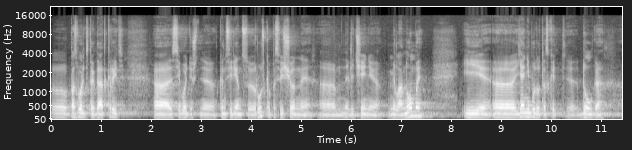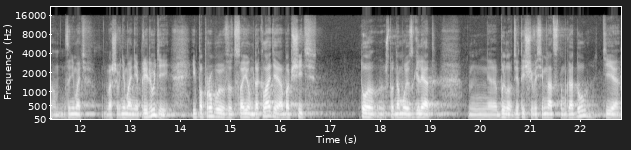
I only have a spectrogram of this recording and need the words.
э, позвольте тогда открыть э, сегодняшнюю конференцию русско, посвященную э, лечению меланомы. И я не буду, так сказать, долго занимать ваше внимание прелюдией и попробую в своем докладе обобщить то, что, на мой взгляд, было в 2018 году, те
